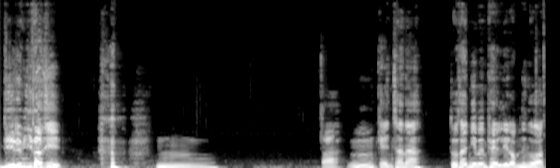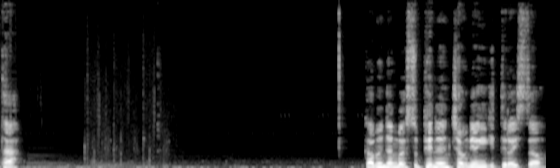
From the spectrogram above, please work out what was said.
네 이름 이다지. 음. 아, 음, 괜찮아. 도사님은 별일 없는 것 같아. 검은 장막 숲에는 정령이 깃들어 있어.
